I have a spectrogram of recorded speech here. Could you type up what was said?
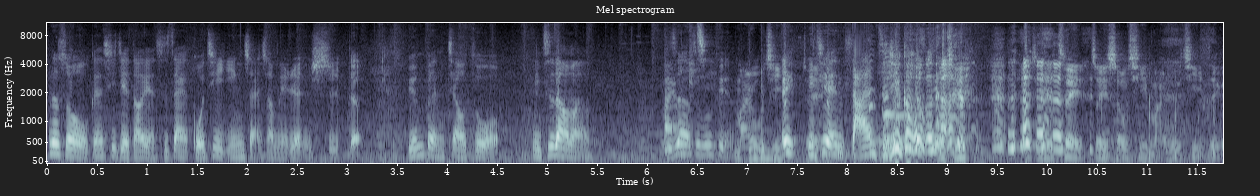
那时候我跟希杰导演是在国际影展上面认识的，原本叫做你知道吗？你知道这部片？买屋记，哎、对你既然答案直接告诉他，我觉得最最熟悉买屋记这个，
